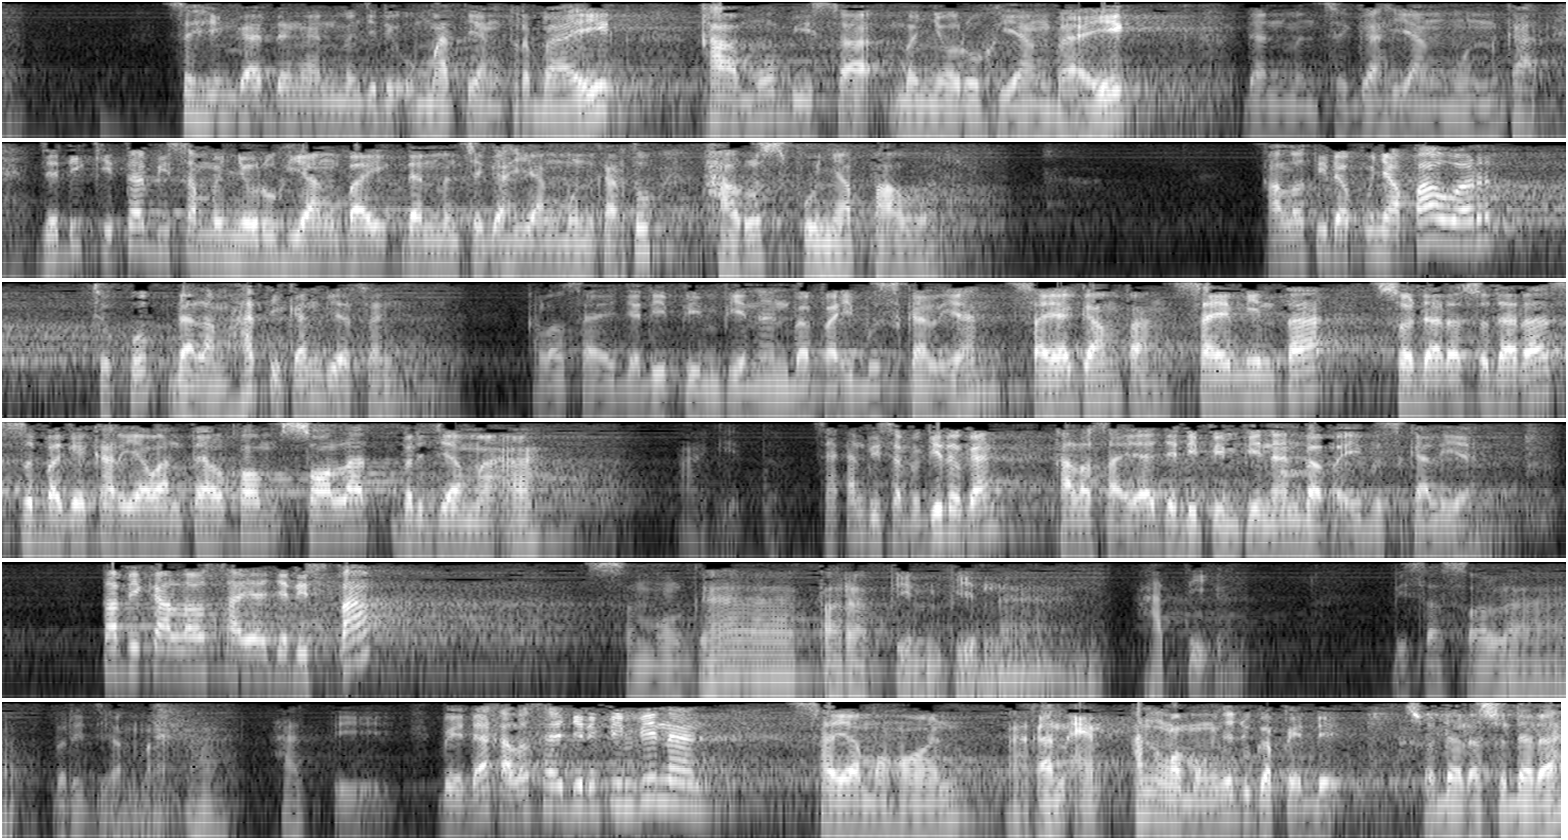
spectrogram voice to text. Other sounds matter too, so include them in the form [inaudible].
Sehingga dengan menjadi umat yang terbaik, kamu bisa menyuruh yang baik dan mencegah yang munkar. Jadi kita bisa menyuruh yang baik dan mencegah yang munkar tuh harus punya power. Kalau tidak punya power, cukup dalam hati kan biasanya. Kalau saya jadi pimpinan Bapak Ibu sekalian, saya gampang. Saya minta saudara-saudara sebagai karyawan Telkom sholat berjamaah. Nah, gitu. Saya kan bisa begitu kan? Kalau saya jadi pimpinan Bapak Ibu sekalian. Tapi kalau saya jadi staf, semoga para pimpinan hati kan bisa sholat berjamaah hati. Beda kalau saya jadi pimpinan saya mohon, nah kan kan ngomongnya juga pede, saudara-saudara,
